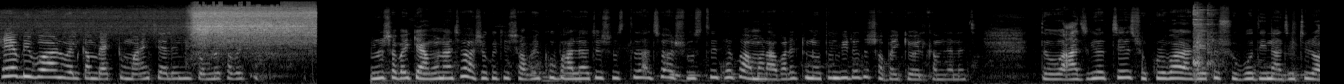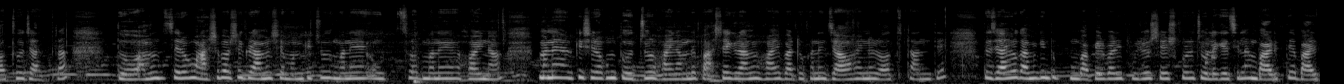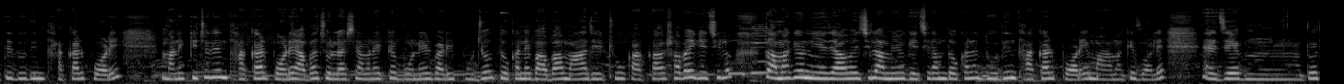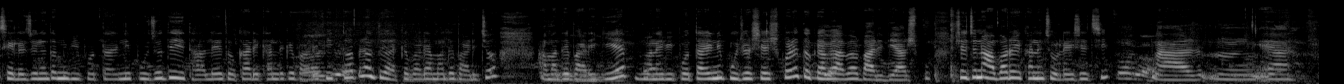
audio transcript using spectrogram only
Hey everyone welcome back to my channel তোমরা সবাই তোমরা সবাই কেমন আছো? আশা করছি সবাই খুব ভালো আছো, সুস্থ আছো, আর সুস্থই থেকো। আমার আবার একটা নতুন ভিডিওতে সবাইকে ওয়েলকাম জানাচ্ছি। তো আজকে হচ্ছে শুক্রবার, আজকে একটা শুভ দিন আজ হচ্ছে রথযাত্রা। তো আমাদের সেরকম আশেপাশে গ্রামে সেমন কিছু মানে উৎসব মানে হয় না। মানে আর কি সেরকম তোজ্জোর হয় না। আমাদের পাশের গ্রামে হয় বাট ওখানে যাওয়া হয় না রথ টানতে। তো যাই হোক, আমি কিন্তু বাপের বাড়ি পুজো শেষ করে চলে গেছিলাম বাড়িতে। বাড়িতে দুদিন থাকার পরে মানে কিছুদিন থাকার পরে আবার চলে আসে আমার একটা বোনের বাড়ির পুজো। তো ওখানে বাবা, মা, জেঠু, কাকা সবাই গেছিল। তো আমাকেও নিয়ে যাওয়া হয়েছিল, আমিও গেছিলাম। তো ওখানে দুদিন থাকার পরে মা আমাকে বলে যে তো ছেলের জন্য তো আমি বিপত্তারিণী পুজো দিই, তাহলে তোকে আর এখান থেকে বাড়ি ফিরতে হবে না। তুই একেবারে আমাদের বাড়ি চো। আমাদের বাড়ি গিয়ে মানে বিপত্তারিণী পুজো শেষ করে তোকে আমি আবার বাড়ি দিয়ে আসব। সেই জন্য আবারও এখানে চলে এসেছি। আর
